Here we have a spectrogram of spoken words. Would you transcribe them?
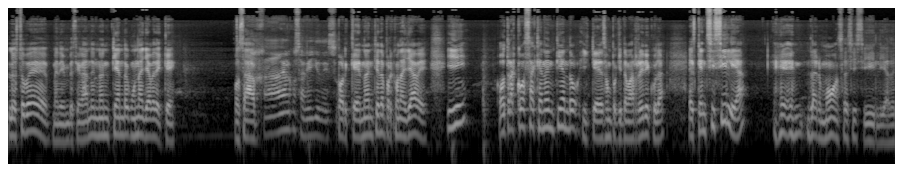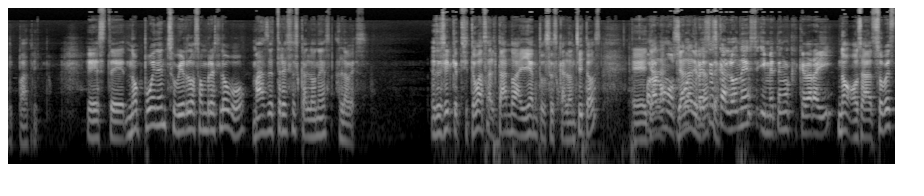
Lo estuve medio investigando y no entiendo una llave de qué. O sea, Ajá, algo sabía yo de eso. porque no entiendo por qué una llave. Y otra cosa que no entiendo y que es un poquito más ridícula es que en Sicilia, en la hermosa Sicilia del padrino, este, no pueden subir los hombres lobo más de tres escalones a la vez. Es decir, que si tú vas saltando ahí en tus escaloncitos, eh, o ya, sea, la- como ya subo la tres escalones y me tengo que quedar ahí. No, o sea, subes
